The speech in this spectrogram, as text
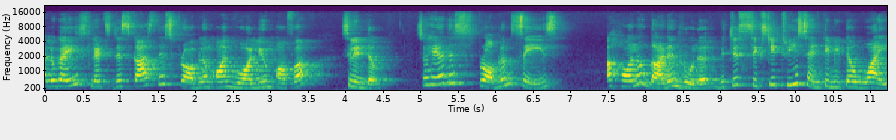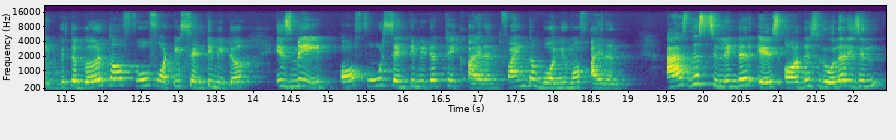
Hello guys, let's discuss this problem on volume of a cylinder. So here this problem says a hollow garden roller which is 63 centimeter wide with the girth of 440 centimeter is made of 4 centimeter thick iron. Find the volume of iron. As this cylinder is or this roller is in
